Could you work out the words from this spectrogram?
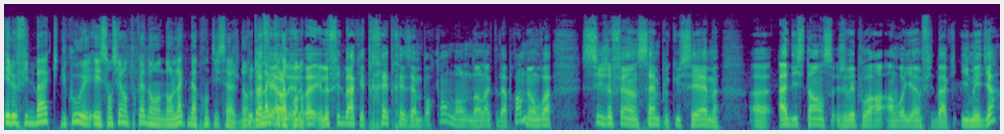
Et le feedback, du coup, est essentiel, en tout cas, dans, l'acte d'apprentissage, dans, l'acte d'apprendre. Le, le, feedback est très, très important dans, l'acte d'apprendre, mais on voit, si je fais un simple QCM euh, à distance, je vais pouvoir envoyer un feedback immédiat,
